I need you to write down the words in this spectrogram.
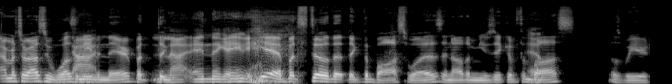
Amaterasu wasn't Not- even there, but the Not in the game. yeah, but still the like the boss was and all the music of the Yep. boss. That was weird.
